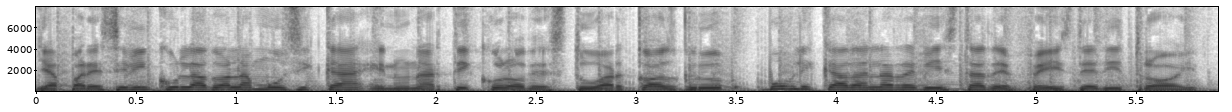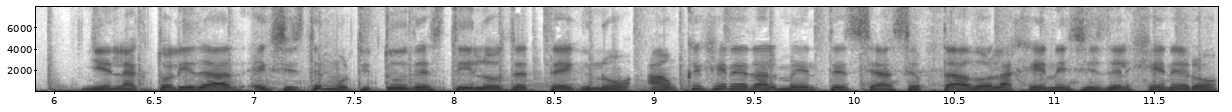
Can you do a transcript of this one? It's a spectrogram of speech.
y aparece vinculado a la música en un artículo de Stuart Cosgrove publicada en la revista The Face de Detroit. Y en la actualidad existen multitud de estilos de techno, aunque generalmente se ha aceptado la génesis del género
